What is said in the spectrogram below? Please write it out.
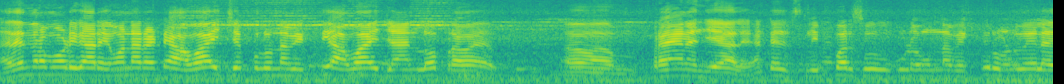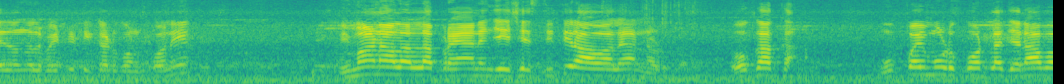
నరేంద్ర మోడీ గారు ఏమన్నారంటే హవాయి చెప్పులు ఉన్న వ్యక్తి హవాయి జాన్లో ప్ర ప్రయాణం చేయాలి. అంటే స్లిప్పర్స్ కూడా ఉన్న వ్యక్తి రెండు వేల ఐదు వందలు పెట్టి టికెట్ కొనుక్కొని విమానాలల్లో ప్రయాణం చేసే స్థితి రావాలి అన్నాడు. ఒక ముప్పై మూడు కోట్ల జనాభా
